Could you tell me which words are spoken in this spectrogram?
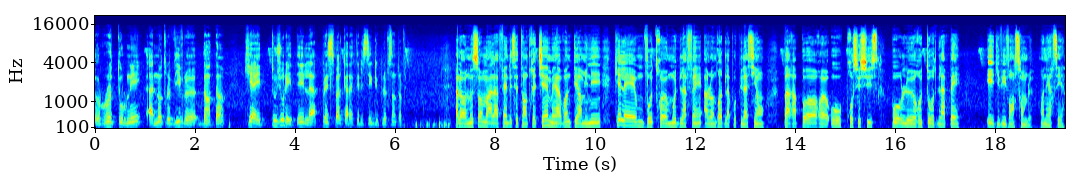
retourner à notre vivre d'antan qui a toujours été la principale caractéristique du peuple centrafricain. Alors, nous sommes à la fin de cet entretien, mais avant de terminer, quel est votre mot de la fin à l'endroit de la population par rapport euh, au processus pour le retour de la paix et du vivre ensemble en RCA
